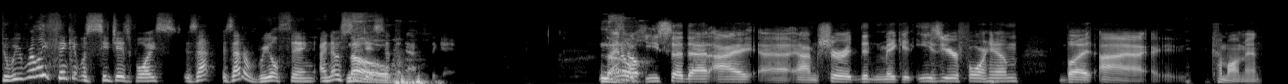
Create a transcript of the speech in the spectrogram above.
Do we really think it was CJ's voice? Is that is that a real thing? I know CJ no. said that after the game. No. I know he said that. I uh, I'm sure it didn't make it easier for him, but I come on, man.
